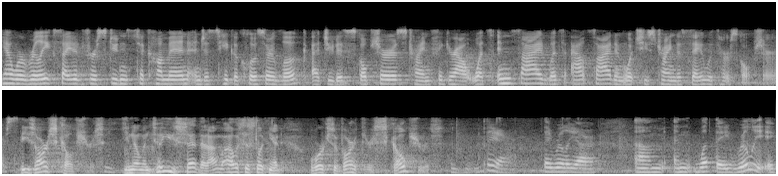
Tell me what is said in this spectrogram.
Yeah, we're really excited for students to come in and just take a closer look at Judith's sculptures, try and figure out what's inside, what's outside, and what she's trying to say with her sculptures. These are sculptures. You know, until you said that, I, I was just looking at works of art. They're sculptures. They are. They really are. Um, and what they really,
